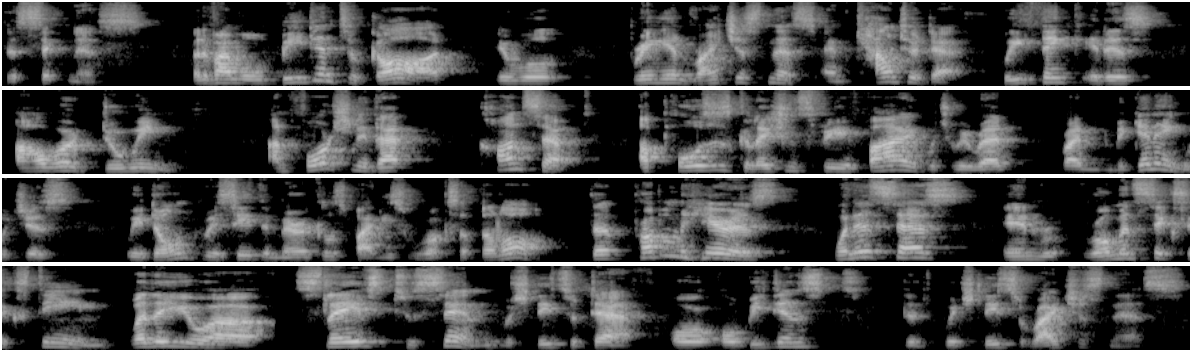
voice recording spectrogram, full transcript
the sickness. But if I'm obedient to God, it will bring in righteousness and counter death. We think it is our doing. Unfortunately, that concept opposes Galatians 3:5, which we read right in the beginning, which is we don't receive the miracles by these works of the law. The problem here is when it says in Romans 6:16, whether you are slaves to sin, which leads to death, or obedience, which leads to righteousness,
